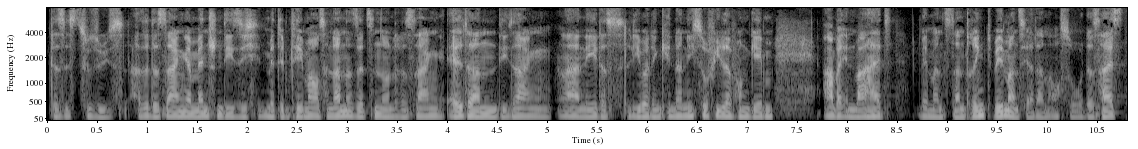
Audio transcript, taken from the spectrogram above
das ist zu süß. Also das sagen ja Menschen, die sich mit dem Thema auseinandersetzen oder das sagen Eltern, die sagen, ah, nee, das lieber den Kindern nicht so viel davon geben. Aber in Wahrheit wenn man es dann trinkt, will man es ja dann auch so. Das heißt,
